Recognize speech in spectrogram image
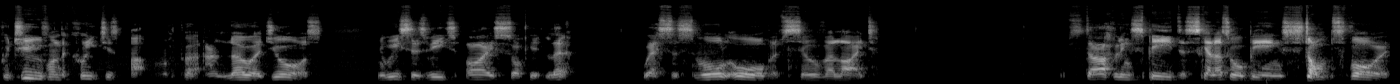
protrude from the creature's upper and lower jaws. Louisa's each eye socket le- rests a small orb of silver light. With startling speed, the skeletal being stomps forward,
